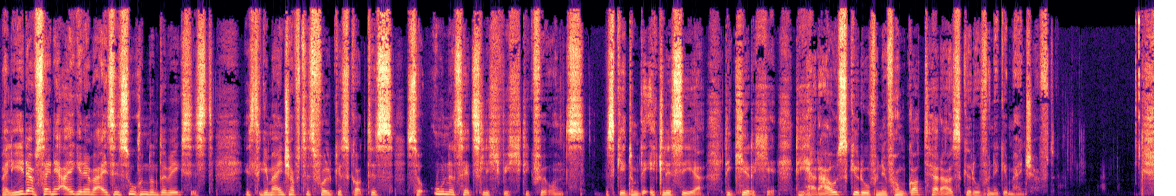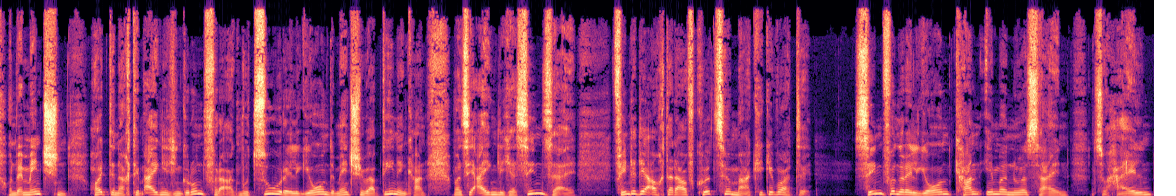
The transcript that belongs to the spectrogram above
Weil jeder auf seine eigene Weise suchend unterwegs ist, ist die Gemeinschaft des Volkes Gottes so unersetzlich wichtig für uns. Es geht um die Ekklesia, die Kirche, die herausgerufene, von Gott herausgerufene Gemeinschaft. Und wenn Menschen heute nach dem eigentlichen Grund fragen, wozu Religion den Menschen überhaupt dienen kann, was ihr eigentlicher Sinn sei, findet ihr auch darauf kurze und markige Worte. Sinn von Religion kann immer nur sein, zu heilen,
